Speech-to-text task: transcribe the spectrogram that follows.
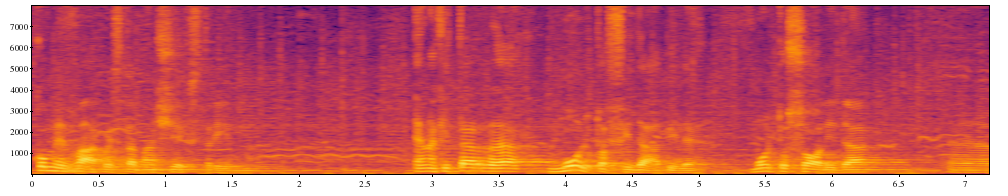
Come va questa Banshee Extreme? È una chitarra molto affidabile, molto solida, eh,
